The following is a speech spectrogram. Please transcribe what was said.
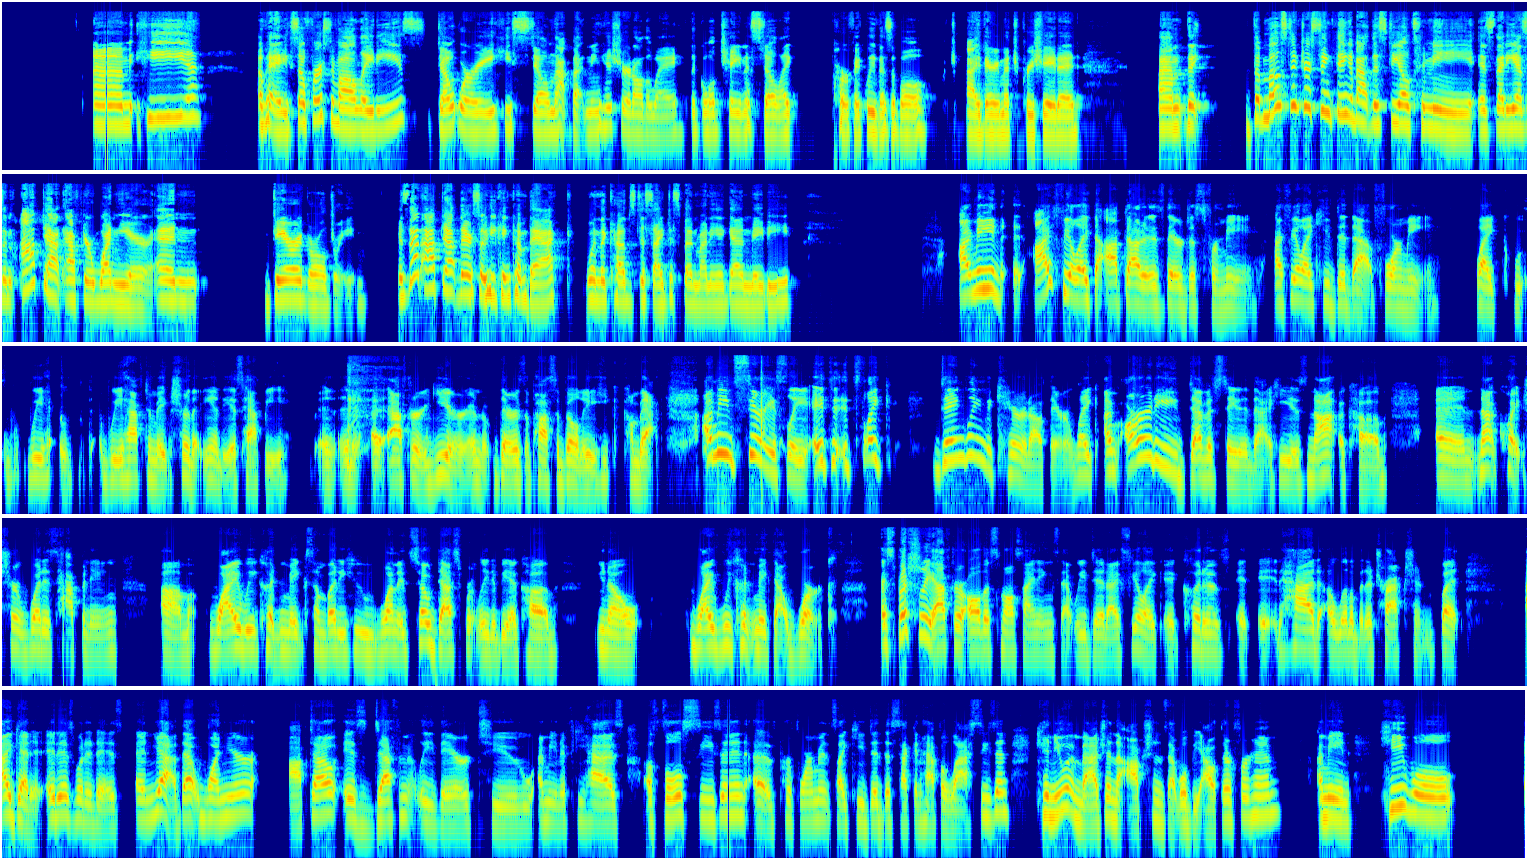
Um, he, okay, so first of all, ladies, don't worry. He's still not buttoning his shirt all the way. The gold chain is still like perfectly visible, which I very much appreciated. Um, the, the most interesting thing about this deal to me is that he has an opt out after one year. And dare a girl dream. Is that opt out there so he can come back when the Cubs decide to spend money again? Maybe. I mean, eh, I feel like the opt out is there just for me. I feel like he did that for me. Like we eh, we have to make sure that Andi is happy in, in, eh, after a year, and there's a possibility he could come back. I mean, seriously, it's it's like dangling the carrot out there. Like I'm already devastated that he is not a Cub, and not quite sure what is happening. Um, why we couldn't make somebody who wanted so desperately to be a Cub, you know, why we couldn't make that work. Especially after all the small signings that we did i feel like it could have it, it had a little bit of traction but i get it it is what it is and yeah that one year opt out is definitely there to i mean if he has a full season of performance like he did the second half of last season can you imagine the options that will be out there for him? I mean he will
